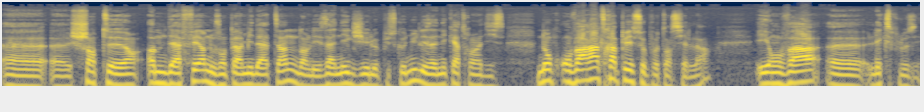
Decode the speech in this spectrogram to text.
euh, euh, chanteurs, hommes d'affaires nous ont permis d'atteindre dans les années que j'ai le plus connues, les années 90. Donc on va rattraper ce potentiel-là et on va euh, l'exploser.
